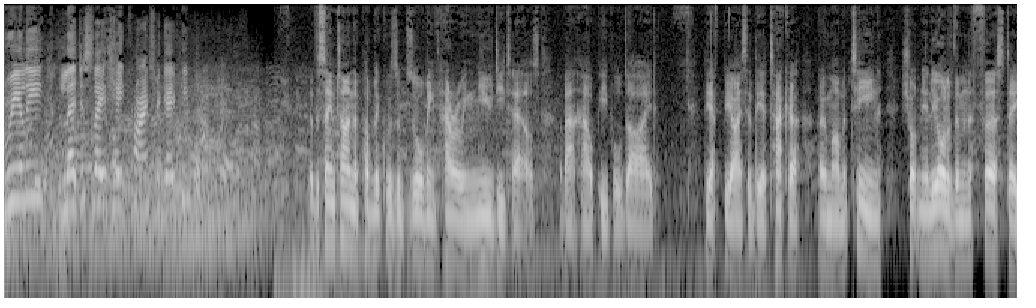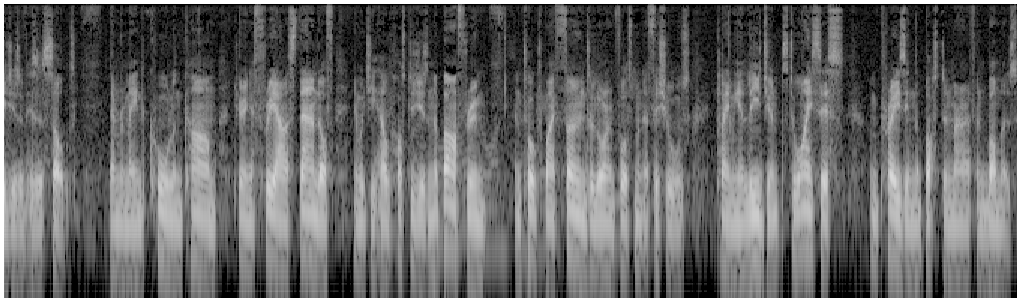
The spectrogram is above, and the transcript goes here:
really legislate hate crimes for gay people. At the same time, the public was absorbing harrowing new details about how people died. The FBI said the attacker, Omar Mateen, shot nearly all of them in the first stages of his assault, then remained cool and calm during a three hour standoff in which he held hostages in a bathroom and talked by phone to law enforcement officials, claiming allegiance to ISIS and praising the Boston Marathon bombers.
